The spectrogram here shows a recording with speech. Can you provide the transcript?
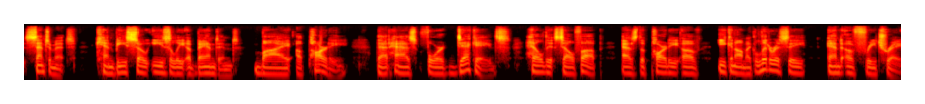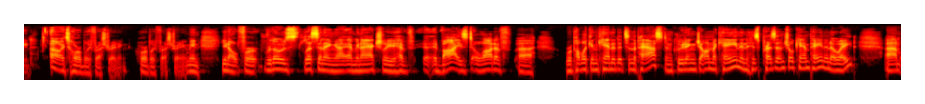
sentiment can be so easily abandoned by a party that has for decades held itself up as the party of economic literacy and of free trade. Oh, it's horribly frustrating. Horribly frustrating. I mean, you know, for for those listening, I, I mean, I actually have advised a lot of uh, Republican candidates in the past, including John McCain in his presidential campaign in 08, um,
